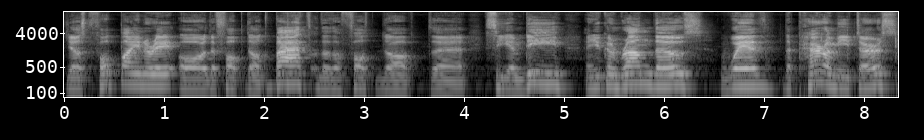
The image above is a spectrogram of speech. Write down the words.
just FOP binary or the FOP.bat the FOP.cmd. And you can run those with the parameters.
